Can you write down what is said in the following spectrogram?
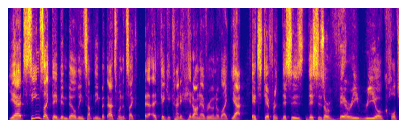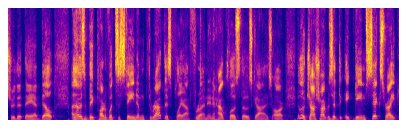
yeah, it seems like they've been building something, but that's when it's like I think it kind of hit on everyone of like, yeah, it's different. This is this is a very real culture that they have built, and that was a big part of what sustained them throughout this playoff run and how close those guys are. And look, Josh Hart was at the game six, right?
